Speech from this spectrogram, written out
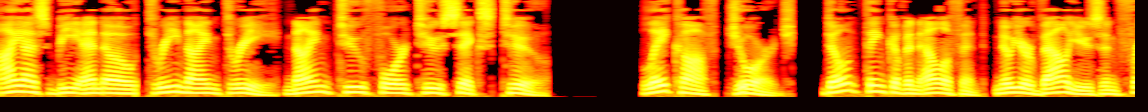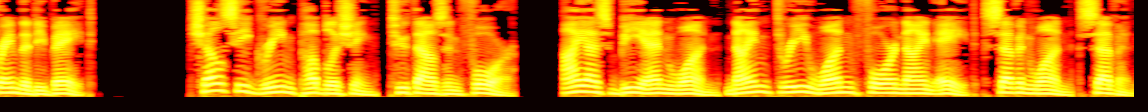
ISBN 0-393-92426-2. Lakoff, George. Don't Think of an Elephant, Know Your Values and Frame the Debate. Chelsea Green Publishing, 2004. ISBN 1-931498-71-7.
